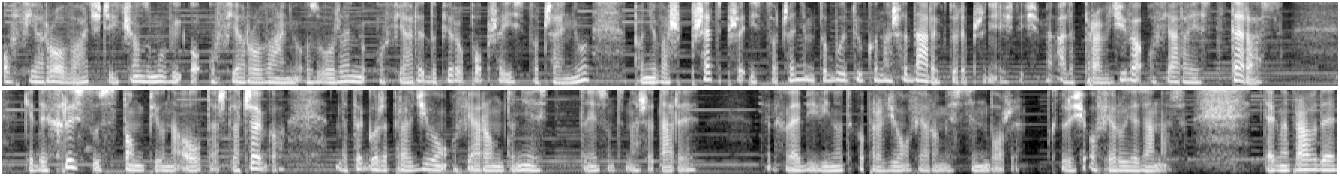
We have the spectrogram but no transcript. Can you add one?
ofiarować, czyli ksiądz mówi o ofiarowaniu, o złożeniu ofiary dopiero po przeistoczeniu, ponieważ przed przeistoczeniem to były tylko nasze dary, które przynieśliśmy, ale prawdziwa ofiara jest teraz, kiedy Chrystus stąpił na ołtarz. Dlaczego? Dlatego, że prawdziwą ofiarą to nie, jest, to nie są te nasze dary, ten chleb i wino, tylko prawdziwą ofiarą jest Syn Boży, który się ofiaruje za nas. I tak naprawdę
